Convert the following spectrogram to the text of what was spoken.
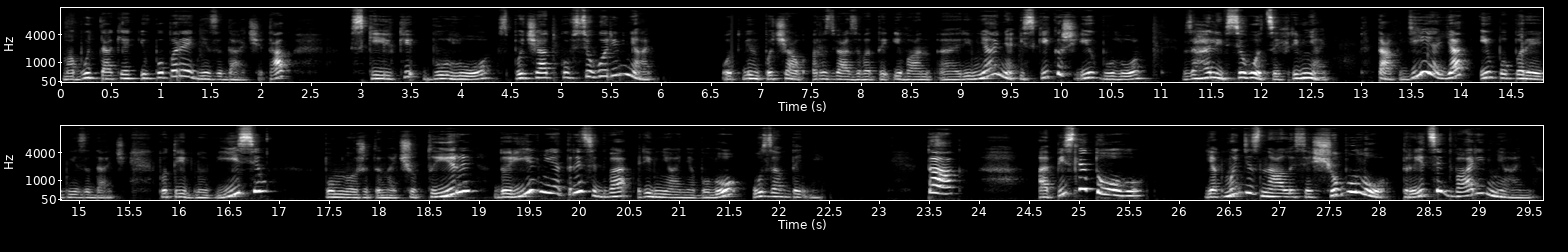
Мабуть, так, як і в попередній задачі, так? Скільки було спочатку всього рівнянь? От він почав розв'язувати Іван е, рівняння, і скільки ж їх було взагалі всього цих рівнянь. Так, дія, як і в попередній задачі. Потрібно 8 помножити на 4 дорівнює 32 рівняння було у завданні. Так, а після того, як ми дізналися, що було 32 рівняння,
